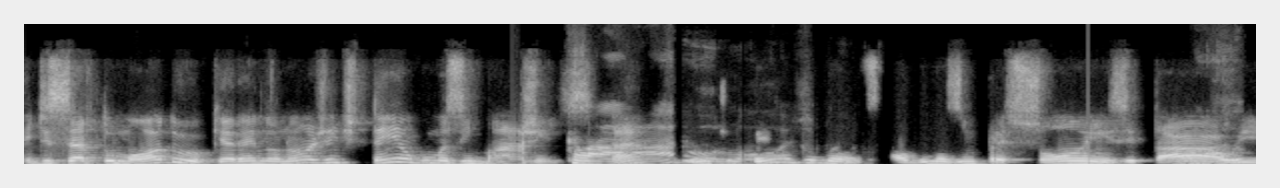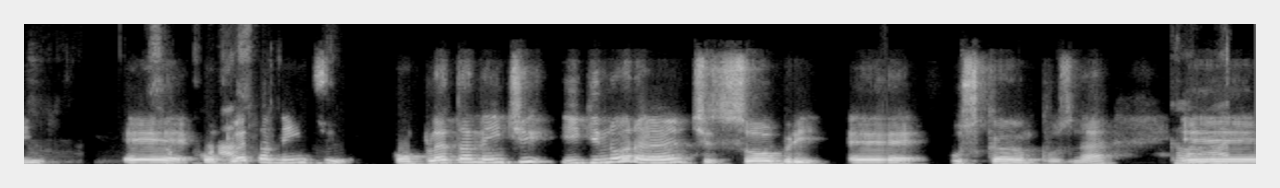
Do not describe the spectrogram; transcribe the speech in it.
e de certo modo, querendo ou não, a gente tem algumas imagens, claro, né? A gente tem algumas, algumas impressões e tal, claro. e é completamente completamente ignorantes sobre é, os campos, né? Claro. É,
